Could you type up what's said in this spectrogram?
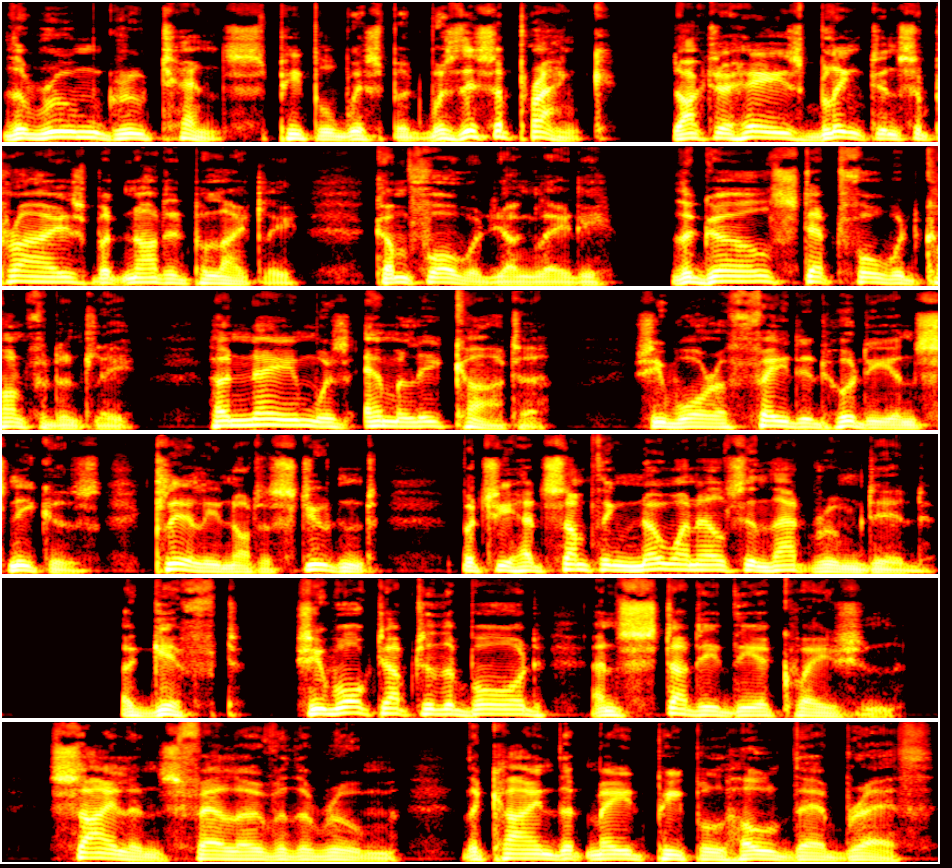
The room grew tense. People whispered, was this a prank? Dr. Hayes blinked in surprise but nodded politely. Come forward, young lady. The girl stepped forward confidently. Her name was Emily Carter. She wore a faded hoodie and sneakers, clearly not a student, but she had something no one else in that room did. A gift. She walked up to the board and studied the equation. Silence fell over the room, the kind that made people hold their breath.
